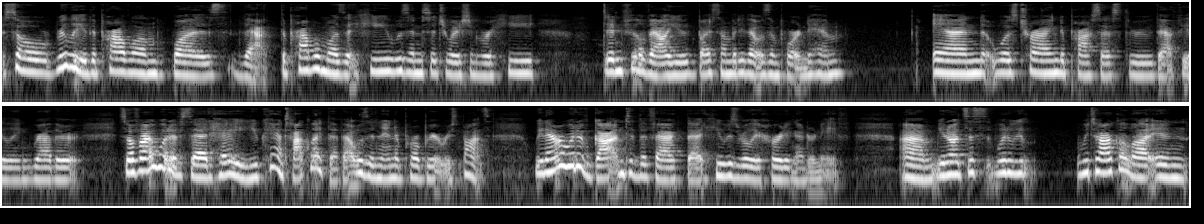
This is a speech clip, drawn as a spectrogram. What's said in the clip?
so really the problem was that. The problem was that he was in a situation where he didn't feel valued by somebody that was important to him and was trying to process through that feeling rather so if i would have said hey you can't talk like that that was an inappropriate response we never would have gotten to the fact that he was really hurting underneath. Um, you know, it's just when we we talk a lot in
